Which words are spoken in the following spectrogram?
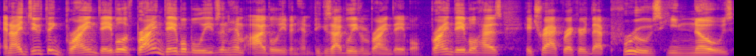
And I do think Brian Daboll, if Brian Daboll believes in him, I believe in him because I believe in Brian Daboll. Brian Daboll has a track record that proves he knows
